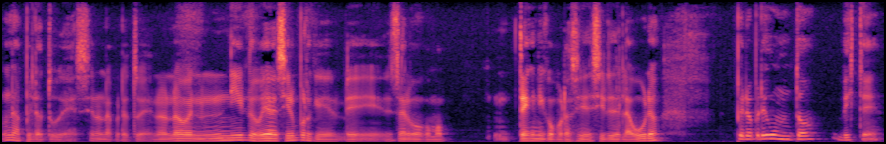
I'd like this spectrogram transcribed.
una pelotudez, era una pelotudez. No, no, ni lo voy a decir porque eh, es algo como técnico, por así decir, de laburo. Pero pregunto, ¿viste?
